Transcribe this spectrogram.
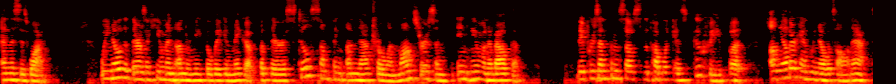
and this is why. We know that there's a human underneath the wig and makeup, but there is still something unnatural and monstrous and inhuman about them. They present themselves to the public as goofy, but On the other hand, we know it's all an act.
